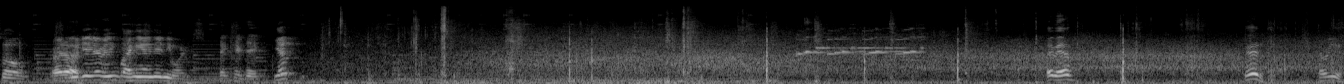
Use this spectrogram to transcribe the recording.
So Right on. we did everything by hand, anyways. Take care, Dave. Yep. Hey, man. Good. How are you?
